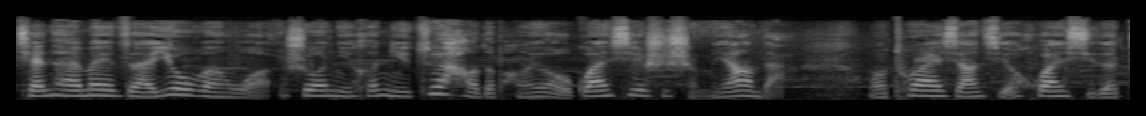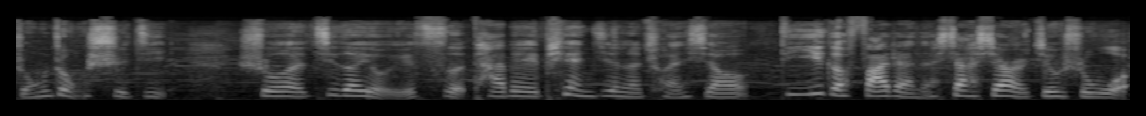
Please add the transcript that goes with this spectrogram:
前台妹子又问我说：“你和你最好的朋友关系是什么样的？”我突然想起欢喜的种种事迹，说：“记得有一次他被骗进了传销，第一个发展的下线儿就是我。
